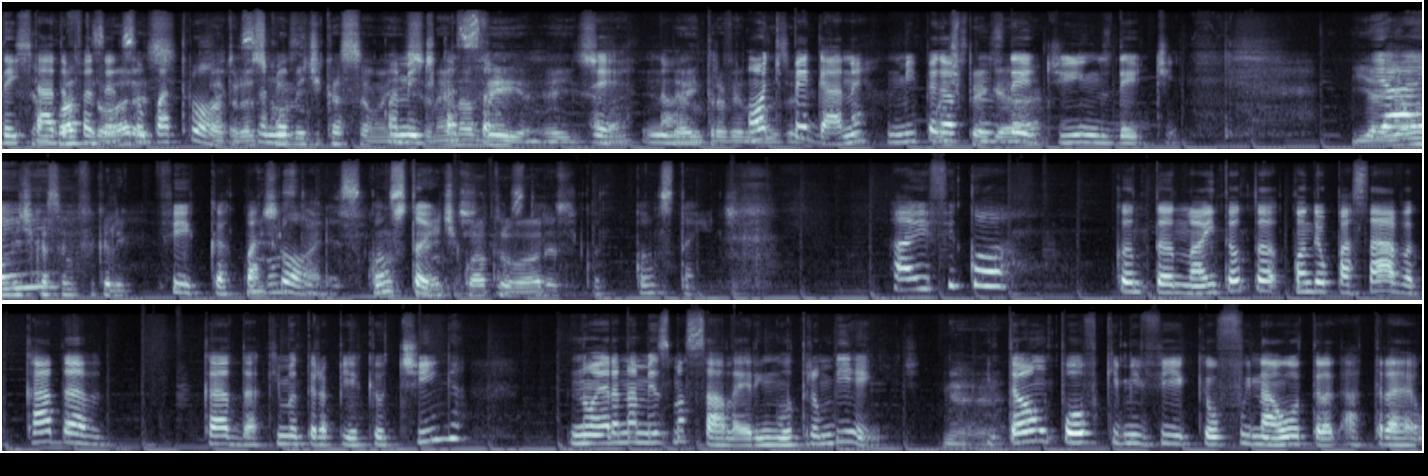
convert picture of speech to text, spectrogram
deitada fazendo, horas, são quatro horas. Quatro horas na com a medicação, é com a isso, medicação. né? Na veia, é isso. É, né? não. É intravenosa. Onde pegar, né? Me pegava Onde com os pegar. dedinhos, os dedinhos. E E aí, é uma aí- medicação que fica ali. Fica quatro Constante. horas. Constante, Constante. quatro constante, horas. con- Constante. Aí ficou cantando lá. Então, quando eu passava, cada, cada quimioterapia que eu tinha, não era na mesma sala, era em outro ambiente. É. Então, o povo que me via, que eu fui na outra, atrás,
